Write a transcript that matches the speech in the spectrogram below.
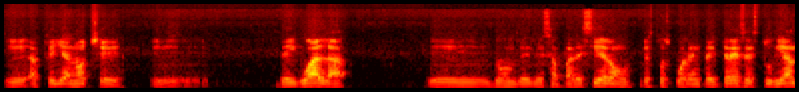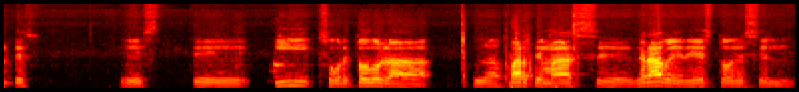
eh, aquella noche eh, de Iguala, eh, donde desaparecieron estos 43 estudiantes, este, y sobre todo la, la parte más grave de esto es el,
